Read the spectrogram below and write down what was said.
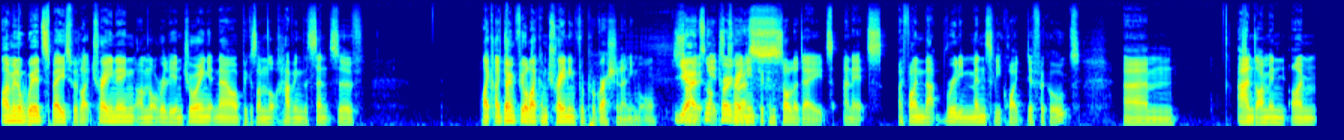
I'm in a weird space with like training. I'm not really enjoying it now because I'm not having the sense of, like, I don't feel like I'm training for progression anymore. Yeah, So it's not training to consolidate, and it's I find that really mentally quite difficult. Um, and I'm in. I'm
